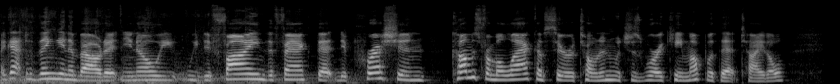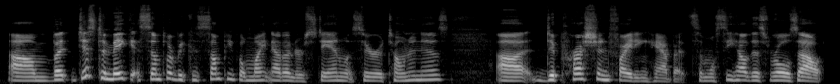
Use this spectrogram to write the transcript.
I got to thinking about it. You know, we, we defined the fact that depression comes from a lack of serotonin, which is where I came up with that title. Um, but just to make it simpler, because some people might not understand what serotonin is, uh, depression fighting habits, and we'll see how this rolls out.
